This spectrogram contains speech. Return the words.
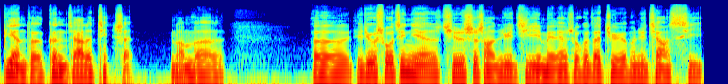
变得更加的谨慎。那么，呃，也就是说，今年其实市场预计美联储会在九月份去降息。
